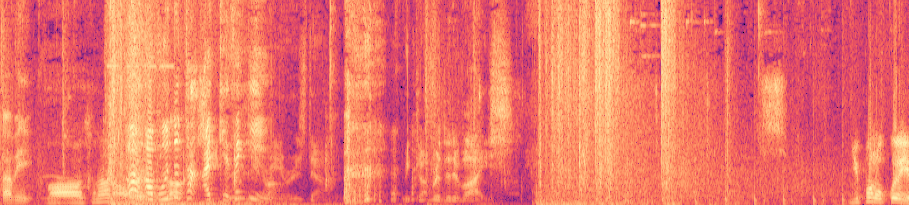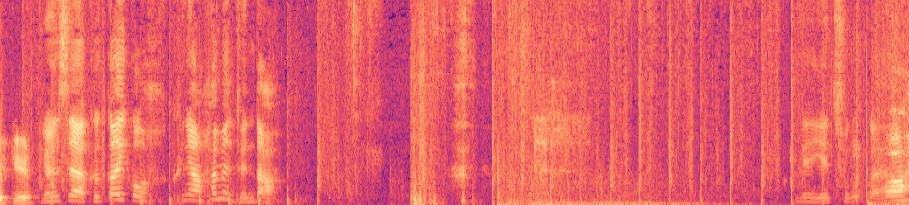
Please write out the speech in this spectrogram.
까비. 아, 선아 아, 나와. 아, 뭔데 다, 아이, 개새끼. Player is down. Recover the device. 6번 올 거예요, 옆길. 연수야, 그까이 거 그냥 하면 된다. 네, 얘 죽을 거야. 와,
